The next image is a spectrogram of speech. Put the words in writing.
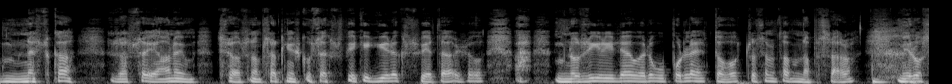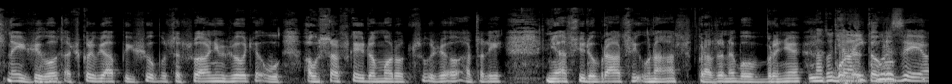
dneska zase, já nevím, třeba jsem napsal knižku se z pěti dírek světa, že? a mnozí lidé vedou podle toho, co jsem tam napsal, milostný život, ačkoliv já píšu o sexuálním životě u australských domorodců, že jo, a tady nějací dobráci u nás v Praze nebo v Brně. Na to dělají toho, kurzy, jo.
